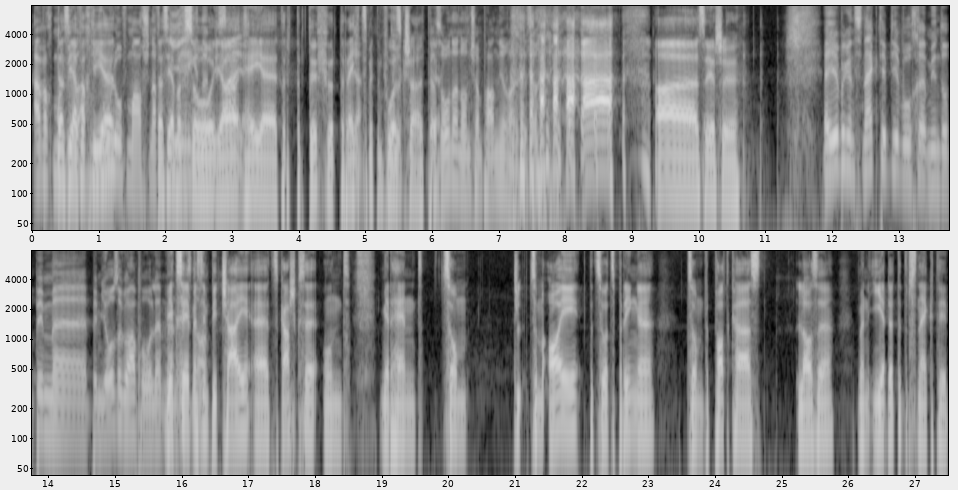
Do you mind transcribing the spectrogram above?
einfach mal Dass wieder einfach wie- aufmachst Dass ich einfach so, ja, sagst. hey, äh, der, der Töff wird rechts Ja. mit dem Fuß geschaltet. Ja. Persona non Champagner, Alter. So. ah, sehr schön. hey, übrigens, Snacktipp diese Woche müsst ihr beim, äh, beim Joso abholen. Wie haben gesagt, wir sind bei Chai äh, zu Gast gewesen und wir haben zum, zum euch dazu zu bringen, zum den Podcast zu hören, wenn ihr dort den Snack-Tipp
